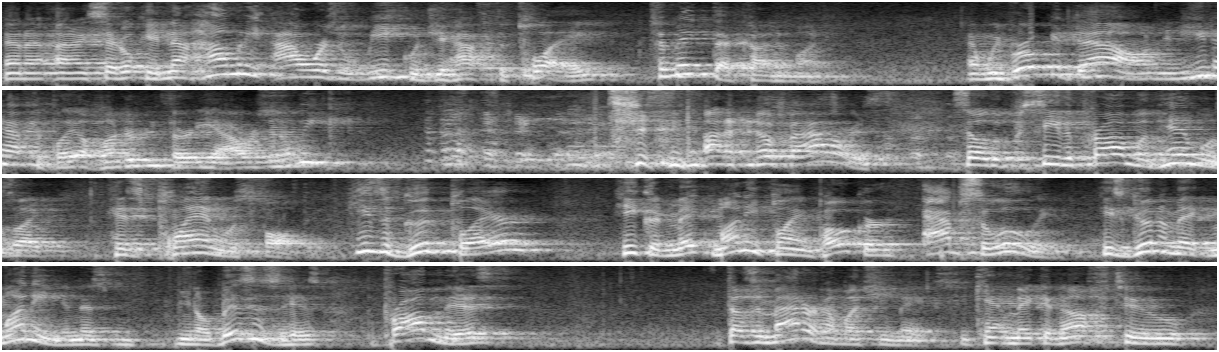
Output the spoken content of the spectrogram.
And I, and I said, okay, now how many hours a week would you have to play to make that kind of money? And we broke it down, and he'd have to play 130 hours in a week. It's just not enough hours. So the, see, the problem with him was like his plan was faulty. He's a good player. He could make money playing poker. Absolutely, he's going to make money in this you know business of his. The problem is, it doesn't matter how much he makes. He can't make enough to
